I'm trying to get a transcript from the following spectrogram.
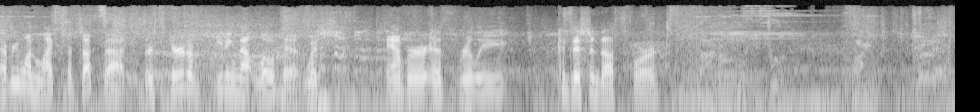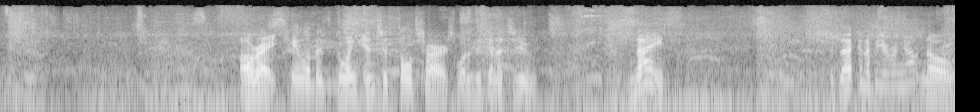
Everyone likes to duck that. They're scared of eating that low hit, which Amber is really conditioned us for. All right, Caleb is going into Soul Charge. What is he going to do? Nice! Is that going to be a ring out? No.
